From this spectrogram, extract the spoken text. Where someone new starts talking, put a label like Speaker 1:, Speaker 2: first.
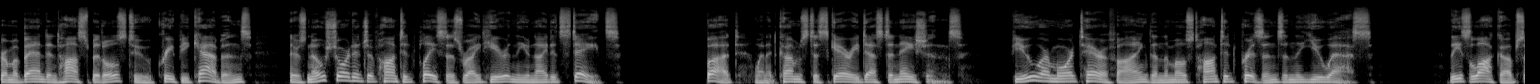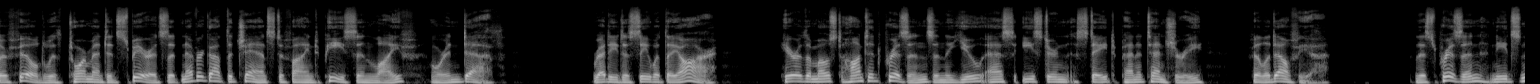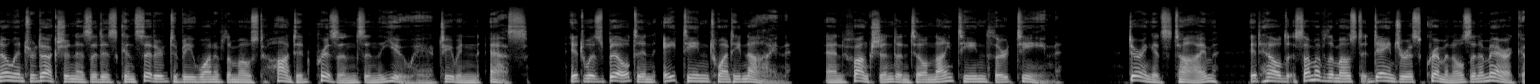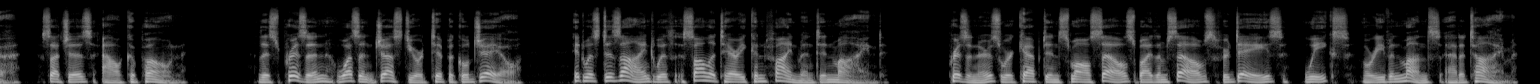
Speaker 1: From abandoned hospitals to creepy cabins, there's no shortage of haunted places right here in the United States. But when it comes to scary destinations, few are more terrifying than the most haunted prisons in the U.S. These lockups are filled with tormented spirits that never got the chance to find peace in life or in death. Ready to see what they are? Here are the most haunted prisons in the U.S. Eastern State Penitentiary, Philadelphia. This prison needs no introduction as it is considered to be one of the most haunted prisons in the U.S. It was built in 1829 and functioned until 1913. During its time, it held some of the most dangerous criminals in America, such as Al Capone. This prison wasn't just your typical jail. It was designed with solitary confinement in mind. Prisoners were kept in small cells by themselves for days, weeks, or even months at a time.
